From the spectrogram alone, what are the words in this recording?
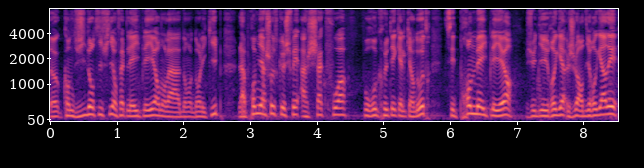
euh, quand j'identifie en fait les players dans la dans, dans l'équipe, la première chose que je fais à chaque fois pour recruter quelqu'un d'autre, c'est de prendre mes high players. Je, dis, je leur dis regardez,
